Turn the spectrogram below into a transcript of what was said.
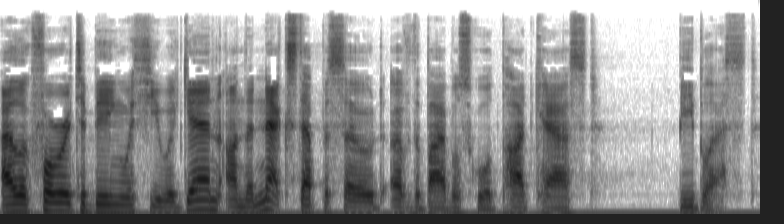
I look forward to being with you again on the next episode of the Bible Schooled podcast. Be blessed.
